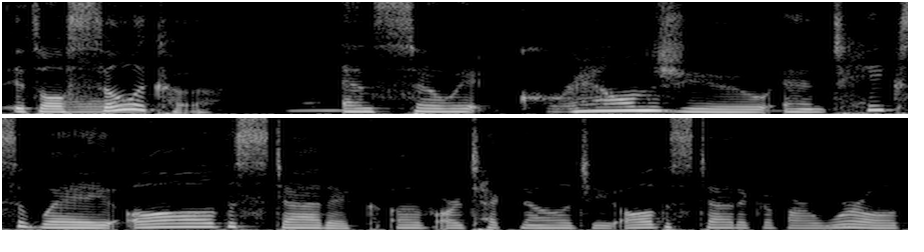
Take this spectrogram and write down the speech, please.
it's all oh. silica. Mm. And so it grounds you and takes away all the static of our technology, all the static of our mm. world.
